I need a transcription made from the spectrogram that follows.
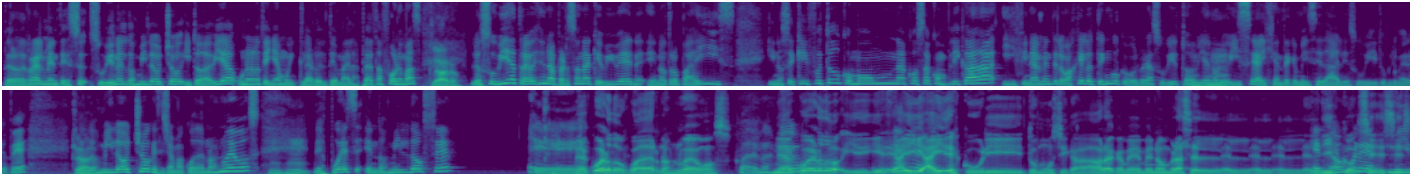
Pero realmente su- subí en el 2008 y todavía uno no tenía muy claro el tema de las plataformas. Claro. Lo subí a través de una persona que vive en, en otro país y no sé qué, y fue todo como una cosa complicada y finalmente lo bajé, lo tengo que volver a subir, todavía no lo hice, hay gente que me dice, dale, subí tu primer EP Claro. del 2008 que se llama Cuadernos Nuevos, después en 2012... eh, Me acuerdo, cuadernos nuevos. Cuadernos me Nuevos. acuerdo y ahí, ahí descubrí tu música. Ahora que me, me nombrás el, el- el- el- el el disco. nombre, Sí, sí,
